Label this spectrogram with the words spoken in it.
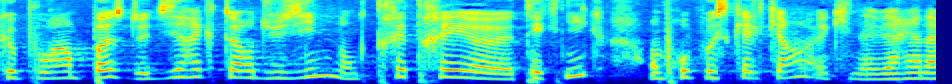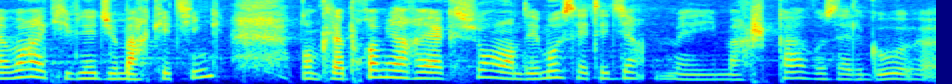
que pour un poste de directeur d'usine, donc très très technique, on propose quelqu'un qui n'avait rien à voir et qui venait du marketing. Donc la première réaction en démo, ça a été dire mais il marche pas vos algos. Euh,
